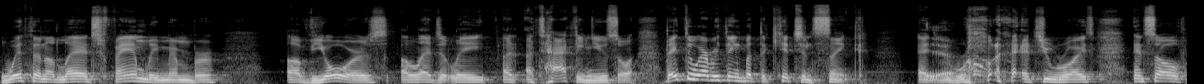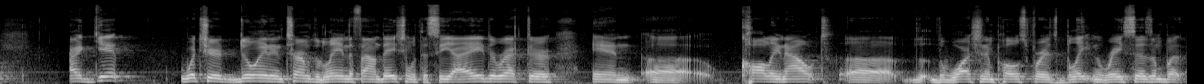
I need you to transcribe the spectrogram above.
with an alleged family member of yours allegedly a- attacking you. So they threw everything but the kitchen sink at yeah. you, at you, Royce. And so I get what you're doing in terms of laying the foundation with the CIA director and uh, calling out uh, the, the Washington Post for its blatant racism, but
